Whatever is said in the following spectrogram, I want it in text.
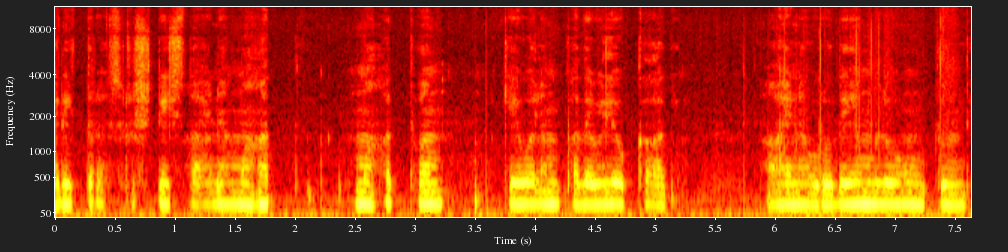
చరిత్ర సృష్టిస్తాయన మహత్ మహత్వం కేవలం పదవిలో కాదు. ఆయన హృదయంలో ఉంటుంది.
